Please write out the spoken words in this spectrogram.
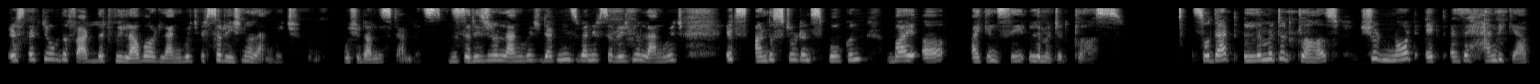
irrespective of the fact that we love our language, it's a regional language. We should understand this. This regional language. That means when it's a regional language, it's understood and spoken by a I can say limited class. So that limited class should not act as a handicap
